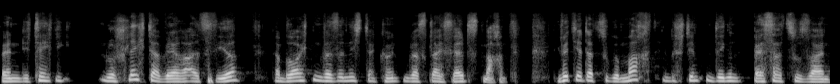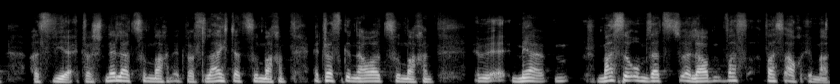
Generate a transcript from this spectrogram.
Wenn die Technik nur schlechter wäre als wir, dann bräuchten wir sie nicht, dann könnten wir es gleich selbst machen. Die wird ja dazu gemacht, in bestimmten Dingen besser zu sein als wir, etwas schneller zu machen, etwas leichter zu machen, etwas genauer zu machen, mehr Masseumsatz zu erlauben, was, was auch immer.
